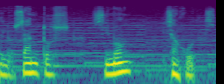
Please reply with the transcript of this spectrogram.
de los santos Simón y San Judas.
